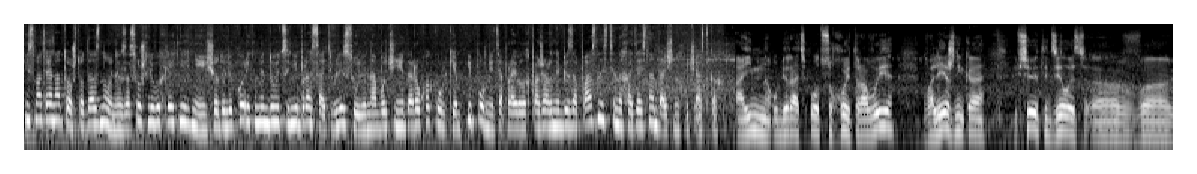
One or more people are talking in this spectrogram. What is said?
Несмотря на то, что до знойных засушливых летних дней еще далеко рекомендуется не бросать в лесу или на обочине дорог окурки и помнить о правилах пожарной безопасности, находясь на дачных участках. А именно убирать от сухой травы, валежника. И все это делать э, в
